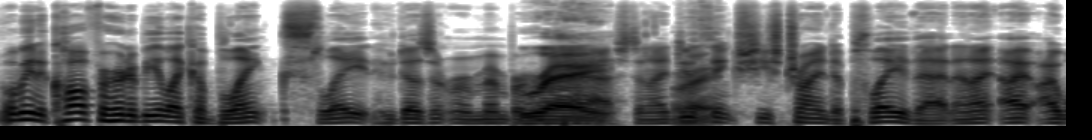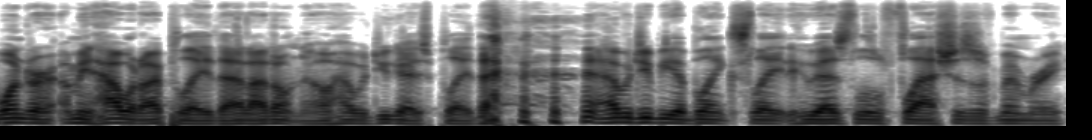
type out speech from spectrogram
Well, I mean, it call for her to be like a blank slate who doesn't remember her Right, past, and I do right. think she's trying to play that. And I, I, I wonder, I mean, how would I play that? I don't know. How would you guys play that? how would you be a blank slate who has little flashes of memory?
